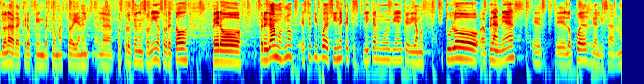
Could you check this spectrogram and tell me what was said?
yo la verdad creo que invirtió más todavía en, el, en, la postproducción en sonido sobre todo, pero, pero digamos, ¿no? Este tipo de cine que te explican muy bien que digamos, si tú lo planeas, este, lo puedes realizar, ¿no?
